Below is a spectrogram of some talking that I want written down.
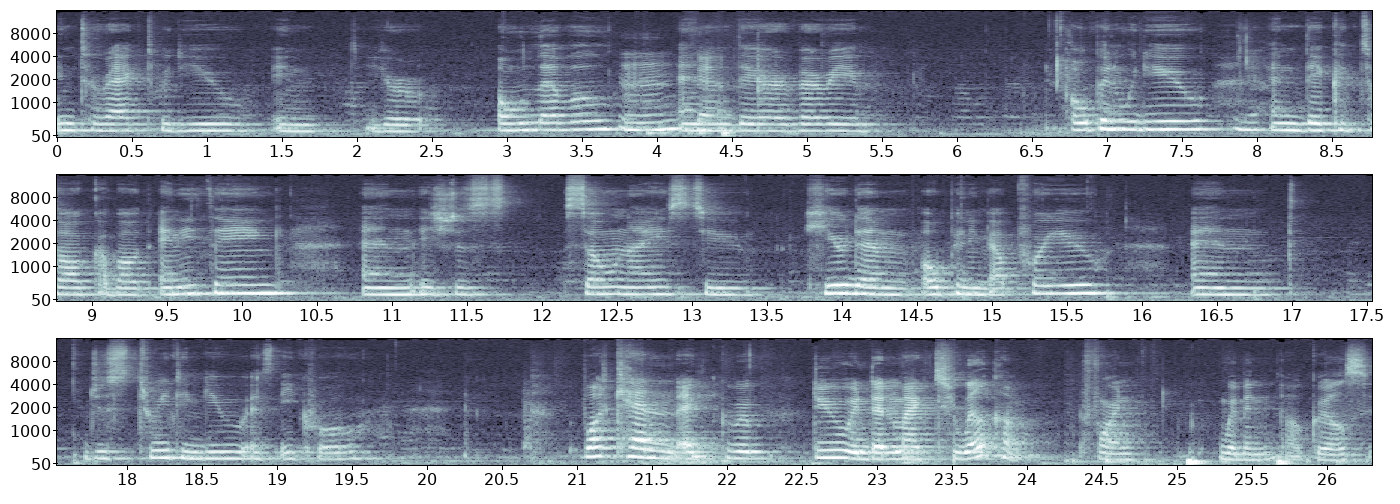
interact with you in your own level, Mm. and yeah. they're very open with you yeah. and they could talk about anything and it's just so nice to hear them opening up for you and just treating you as equal What can a group do in Denmark to welcome foreign women or girls?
